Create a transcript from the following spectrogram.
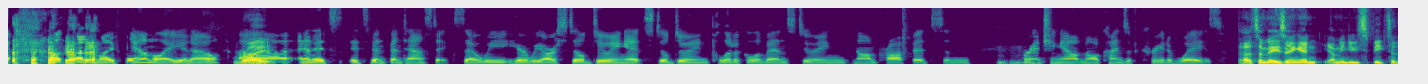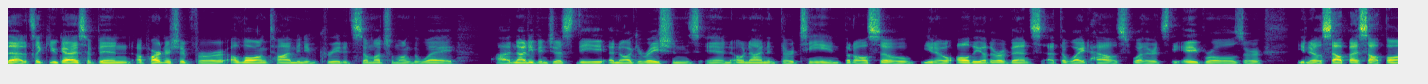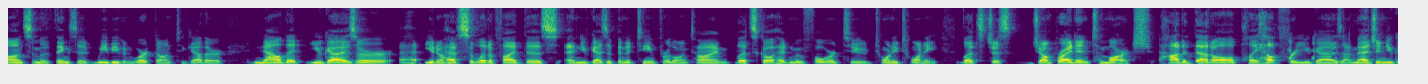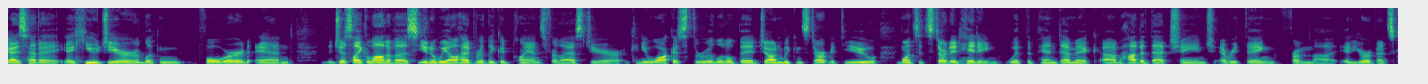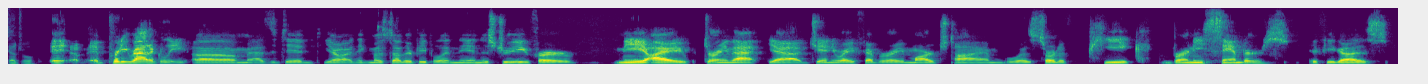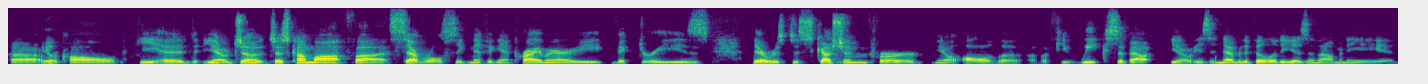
outside of my family you know right uh, and it's it's been fantastic so we here we are still doing it still doing political events doing nonprofits and Mm-hmm. branching out in all kinds of creative ways. That's amazing. And I mean, you speak to that. It's like you guys have been a partnership for a long time and you've created so much along the way uh, not even just the inaugurations in 09 and 13, but also, you know, all the other events at the White House, whether it's the egg rolls or, you know, South by Southlawn, some of the things that we've even worked on together. Now that you guys are, you know, have solidified this and you guys have been a team for a long time, let's go ahead and move forward to 2020. Let's just jump right into March. How did that all play out for you guys? I imagine you guys had a, a huge year looking forward and just like a lot of us you know we all had really good plans for last year. Can you walk us through a little bit? John we can start with you. Once it started hitting with the pandemic um, how did that change everything from uh, your event schedule? It, it pretty radically um, as it did you know i think most other people in the industry for me i during that yeah january february march time was sort of peak bernie sanders if you guys uh, yep. recall, he had, you know, ju- just come off uh, several significant primary victories. There was discussion for, you know, all of a, of a few weeks about, you know, his inevitability as a nominee. And,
